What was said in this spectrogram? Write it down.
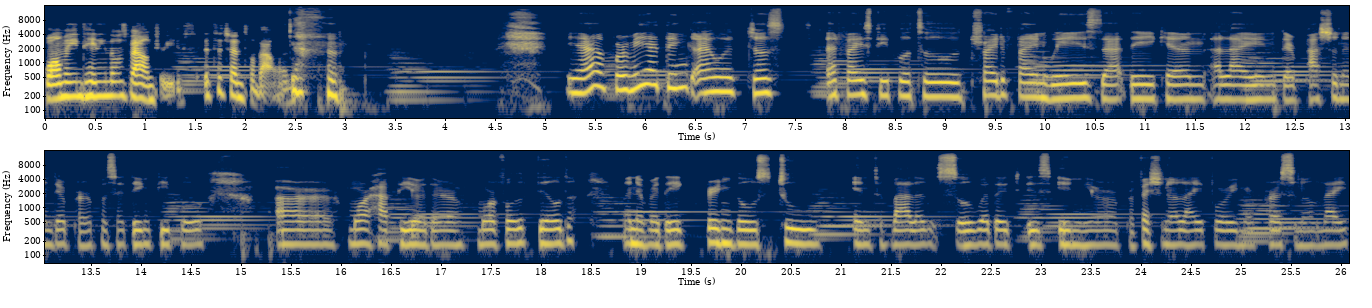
while maintaining those boundaries. It's a gentle balance. yeah, for me, I think I would just advise people to try to find ways that they can align their passion and their purpose. I think people are more happier, they're more fulfilled whenever they bring those two into balance. So, whether it is in your professional life or in your personal life,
